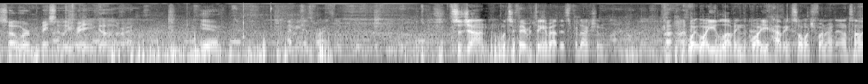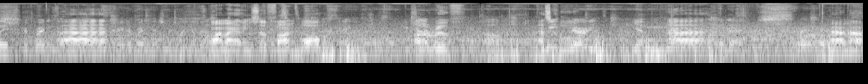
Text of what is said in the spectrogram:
So we're basically ready to go though, right? Yeah. I mean, as far as like, if, if you would So John, what's your favorite thing about this production? About? Why, why are you loving? Why are you having so much fun right now? Tell me. script writing, but Uh, creative writing that you were talking about. Why am I having so fun? Well, on the roof. That's we, cool. We already, yeah, Uh, had a lot of that. I don't know.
